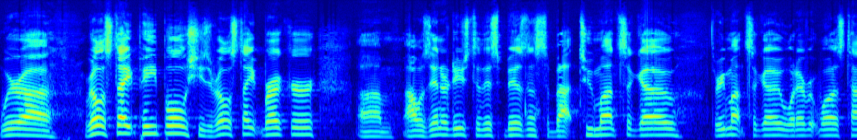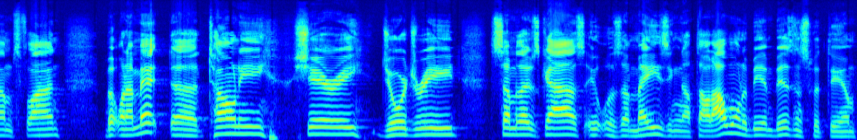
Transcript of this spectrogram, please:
we're uh, real estate people. She's a real estate broker. Um, I was introduced to this business about two months ago, three months ago, whatever it was. Time's flying. But when I met uh, Tony, Sherrie, George Reed, some of those guys, it was amazing. I thought, I want to be in business with them.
